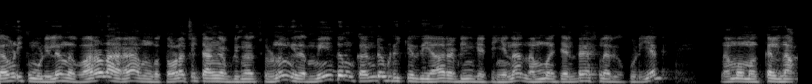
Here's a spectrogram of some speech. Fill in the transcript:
கவனிக்க முடியல. இந்த வரலாறை அவங்க தொலைச்சிட்டாங்க அப்படின்னு தான் சொல்லணும். இதை மீண்டும் கண்டுபிடிக்கிறது யார் அப்படின்னு கேட்டீங்கன்னா நம்ம ஜென்ரேஷன்ல இருக்கக்கூடிய நம்ம மக்கள் தான்.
